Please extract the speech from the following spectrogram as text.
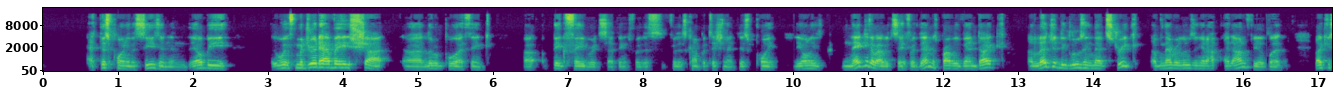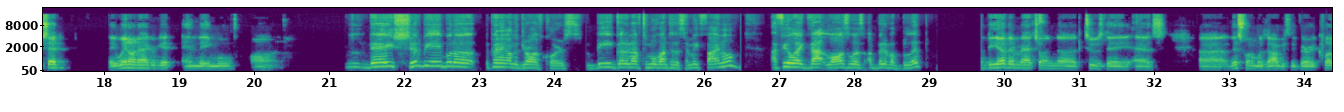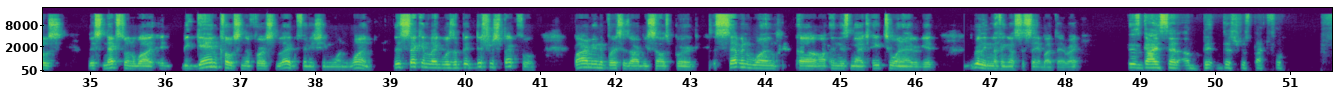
at this point in the season, and they'll be if Madrid have a shot. Uh, Liverpool, I think, uh, big favorites. I think for this for this competition at this point. The only negative I would say for them is probably Van Dijk allegedly losing that streak of never losing at, at Anfield. But like you said, they win on aggregate and they move on. They should be able to, depending on the draw, of course, be good enough to move on to the semifinal. I feel like that loss was a bit of a blip. The other match on uh, Tuesday, as uh, this one was obviously very close. This next one, while it began close in the first leg, finishing 1 1, this second leg was a bit disrespectful. Bayern Munich versus RB Salzburg, 7 1 uh, in this match, 8 2 on aggregate. Really nothing else to say about that, right? This guy said a bit disrespectful.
